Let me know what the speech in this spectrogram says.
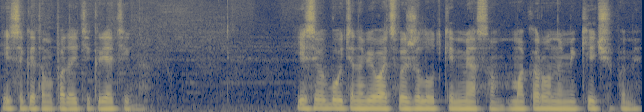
если к этому подойти креативно. Если вы будете набивать свои желудки мясом, макаронами, кетчупами,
